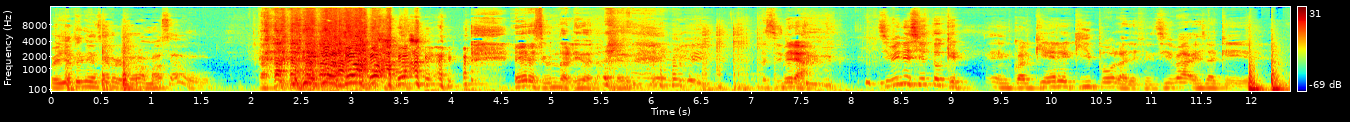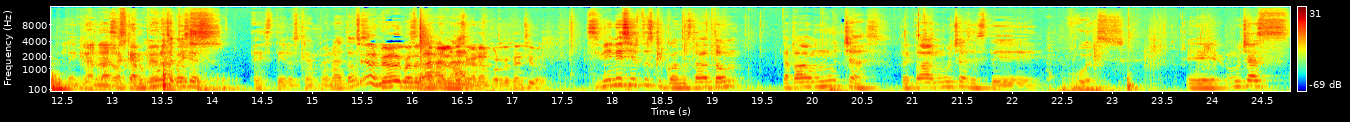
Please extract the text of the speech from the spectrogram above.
Oye, ¿ya tenías que regresar a masa o...? Eres un dolido, ¿no? Así- Mira, si bien es cierto que en cualquier equipo la defensiva es la que, la que Gana va a sacar muchas veces este, los campeonatos. Sí, al final de cuentas Se ganan por defensiva. Si bien es cierto es que cuando estaba Tom, tapaba muchas, tapaba muchas, este, Pues, eh, muchas,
